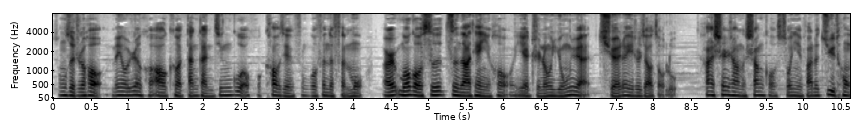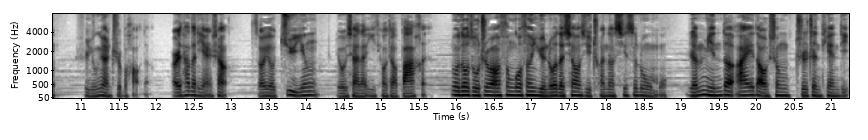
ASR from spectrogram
从此之后，没有任何奥克胆敢经过或靠近芬国芬的坟墓。而摩苟斯自那天以后，也只能永远瘸着一只脚走路。他身上的伤口所引发的剧痛是永远治不好的，而他的脸上则有巨婴留下的一条条疤痕。诺多族之王芬国芬陨落的消息传到西斯路姆，人民的哀悼声直震天地。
